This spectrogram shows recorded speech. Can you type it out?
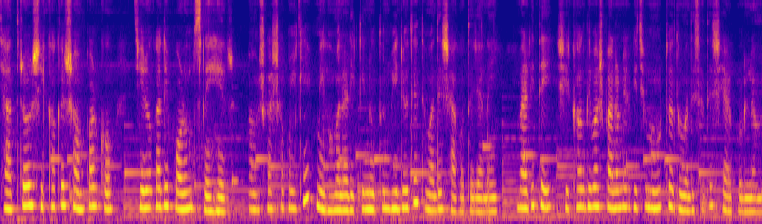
ছাত্র ও শিক্ষকের সম্পর্ক চিরকালই পরম স্নেহের। নমস্কার সকলকে, মেঘমালার একটি নতুন ভিডিওতে তোমাদের স্বাগত জানাই। বাড়িতেই শিক্ষক দিবস পালনের কিছু মুহূর্ত তোমাদের সাথে শেয়ার করলাম।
